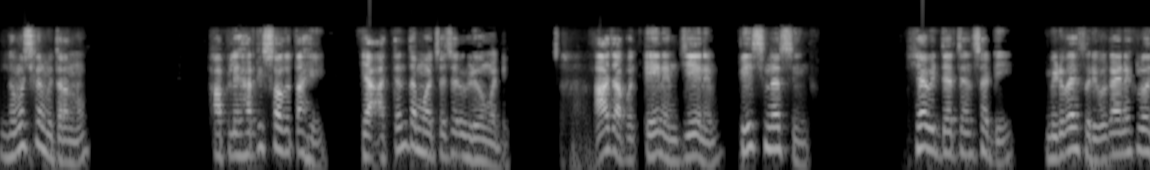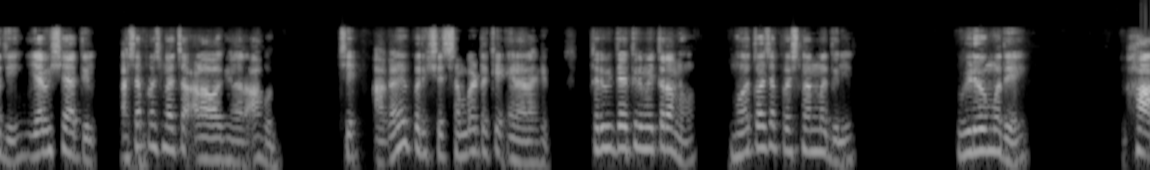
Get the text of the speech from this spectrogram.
नमस्कार मित्रांनो, आपले हार्दिक स्वागत आहे या अत्यंत महत्त्वाच्या व्हिडिओमध्ये. आज आपण N M G N M, P S nursing ह्या विद्यार्थ्यांसाठी मिडवायफरी व गायनेकोलॉजी या विषयातील अशा प्रश्नाचा आढावा घेणार आहोत, जे आगामी परीक्षेत 100% येणार आहेत. तर विद्यार्थी मित्रांनो, महत्त्वाच्या प्रश्नांमधील व्हिडिओमध्ये हा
